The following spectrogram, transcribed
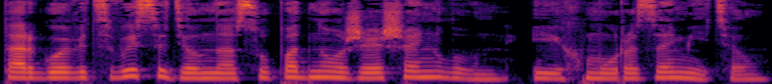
Торговец высадил нас у подножия Шаньлун и хмуро заметил.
